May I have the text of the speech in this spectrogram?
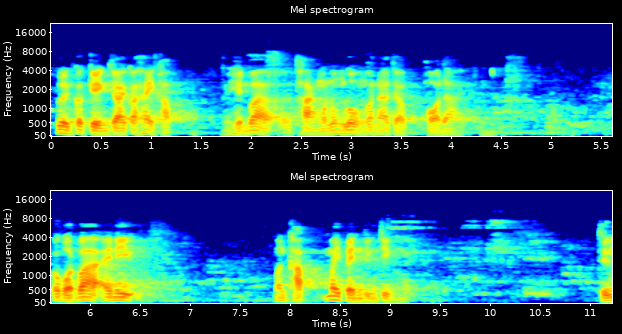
เพื่อนก็เกรงใจก็ให้ขับ เห็นว่าทางมันโล่งๆก็น่าจะพอได้ ปรากฏว่าไอ้นี่ มันขับไม่เป็นจริง ๆ ถึง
